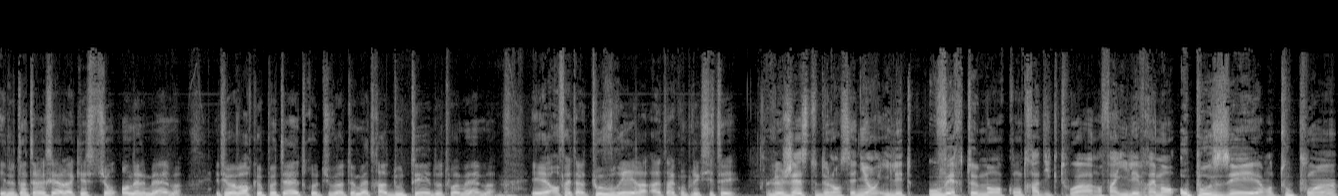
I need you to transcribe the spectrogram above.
et de t'intéresser à la question en elle-même et tu vas voir que peut-être tu vas te mettre à douter de toi-même et en fait à t'ouvrir à ta complexité. Le geste de l'enseignant, il est ouvertement contradictoire, enfin il est vraiment opposé en tout point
